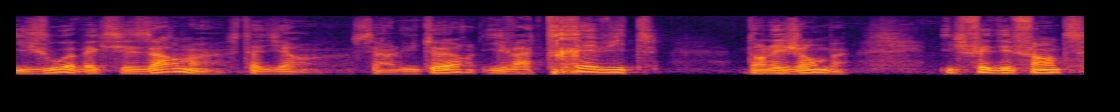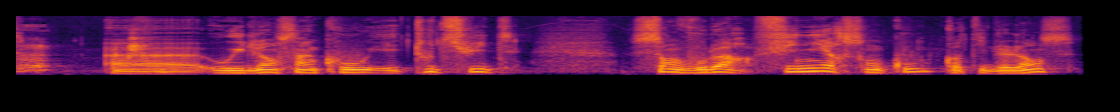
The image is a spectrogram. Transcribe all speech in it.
joue avec ses armes, c'est-à-dire c'est un lutteur, il va très vite dans les jambes, il fait des feintes euh, où il lance un coup et tout de suite, sans vouloir finir son coup quand il le lance,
